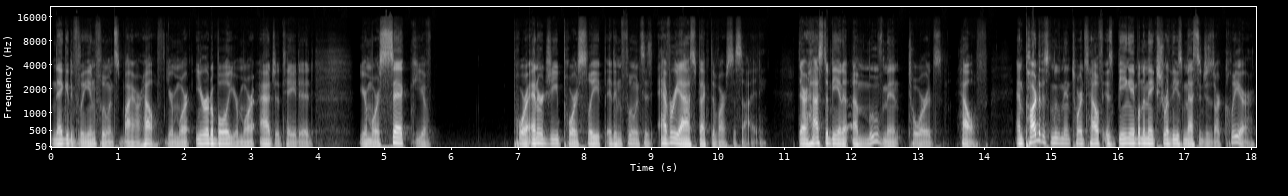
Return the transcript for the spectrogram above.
negatively influenced by our health. You're more irritable, you're more agitated, you're more sick, you have poor energy, poor sleep. It influences every aspect of our society. There has to be a, a movement towards health. And part of this movement towards health is being able to make sure these messages are clear.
